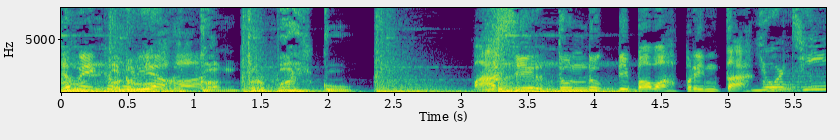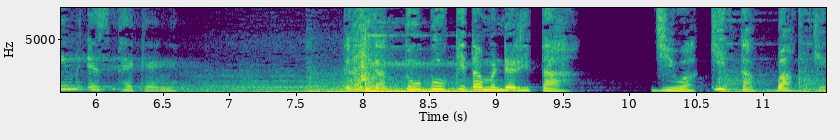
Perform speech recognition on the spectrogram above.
Demi kemuliaan. Di bawah perintahku Your team is picking. Ketika tubuh kita menderita, jiwa kita bangkit.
